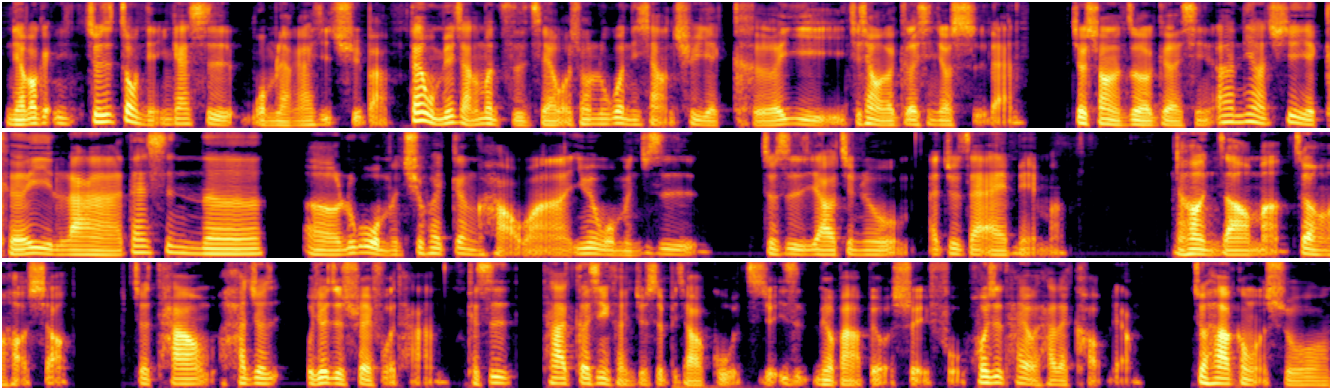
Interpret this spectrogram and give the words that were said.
你要不要跟？就是重点应该是我们两个一起去吧。但我没有讲那么直接，我说如果你想去也可以，就像我的个性就使然，就双子座的个性啊，你想去也可以啦。但是呢，呃，如果我们去会更好啊，因为我们就是就是要进入啊，就在暧昧嘛。然后你知道吗？就很好笑。就他，他就我就一直说服他，可是他的个性可能就是比较固执，就一直没有办法被我说服，或是他有他的考量，就他要跟我说，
